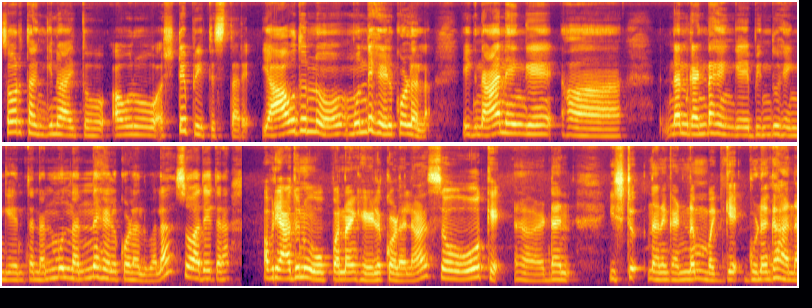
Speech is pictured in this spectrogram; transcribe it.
ಸೊ ಅವ್ರ ತಂಗಿನೂ ಆಯಿತು, ಅವರು ಅಷ್ಟೇ ಪ್ರೀತಿಸ್ತಾರೆ. ಯಾವುದನ್ನು ಮುಂದೆ ಹೇಳ್ಕೊಳ್ಳಲ್ಲ. ಈಗ ನಾನು ಹೆಂಗೆ ನನ್ನ ಗಂಡ ಹೆಂಗೆ, ಬಿಂದು ಹೆಂಗೆ ಅಂತ ನನ್ನ ಮುಂದೆ ನನ್ನ ಹೇಳ್ಕೊಳ್ಳಲ್ವಲ್ಲ ಸೊ ಅದೇ ಥರ ಅವ್ರು ಯಾವುದನ್ನು ಓಪನ್ ಆಗಿ ಹೇಳ್ಕೊಳ್ಳಲ್ಲ ಸೊ ಓಕೆ ಡನ್ ಇಷ್ಟು ನನ್ನ ಗಂಡನ ಬಗ್ಗೆ ಗುಣಗಾನ.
